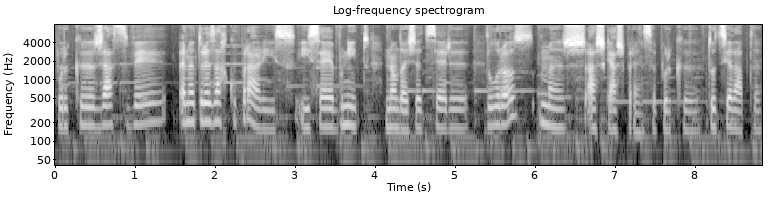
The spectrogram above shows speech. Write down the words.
porque já se vê a natureza a recuperar isso. E isso é bonito. Não deixa de ser eh, doloroso, mas acho que há esperança, porque tudo se adapta.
